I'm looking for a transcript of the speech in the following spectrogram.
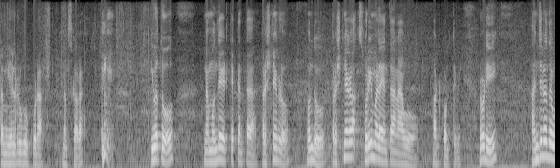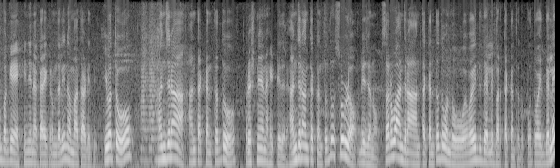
ತಮಗೆಲ್ರಿಗೂ ಕೂಡ ನಮಸ್ಕಾರ. ಇವತ್ತು ನಮ್ಮ ಮುಂದೆ ಇಡ್ತಕ್ಕಂಥ ಪ್ರಶ್ನೆಗಳು ಒಂದು ಪ್ರಶ್ನೆಗಳ ಸುರಿಮಳೆ ಅಂತ ನಾವು ಹಾಡ್ಕೊಳ್ತೀವಿ ನೋಡಿ ಅಂಜನದ ಬಗ್ಗೆ ಹಿಂದಿನ ಕಾರ್ಯಕ್ರಮದಲ್ಲಿ ನಾವು ಮಾತಾಡಿದ್ವಿ. ಇವತ್ತು ಅಂಜನ ಅಂತಕ್ಕಂಥದ್ದು ಪ್ರಶ್ನೆಯನ್ನು ಇಟ್ಟಿದ್ದಾರೆ. ಅಂಜನ ಅಂತಕ್ಕಂಥದ್ದು ಸುಳ್ಳು, ನಿಜನೋ. ಸರ್ವಾಂಜನ ಅಂತಕ್ಕಂಥದ್ದು ಒಂದು ವೈದ್ಯದಲ್ಲಿ ಬರ್ತಕ್ಕಂಥದ್ದು ಪೂತ ವೈದ್ಯದಲ್ಲಿ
